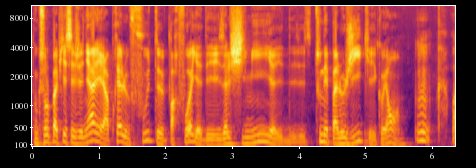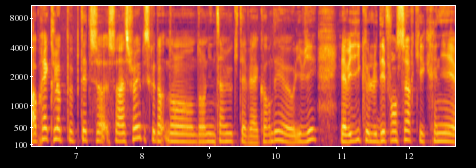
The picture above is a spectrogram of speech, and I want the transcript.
Donc sur le papier, c'est génial. Et après, le foot, parfois, il y a des alchimies, tout n'est pas logique et cohérent. Hein. Mm. Bon, après, Klopp peut peut-être se, rassurer, parce que dans, dans, l'interview qu'il t'avait accordé, Olivier, il avait dit que le défenseur qui craignait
